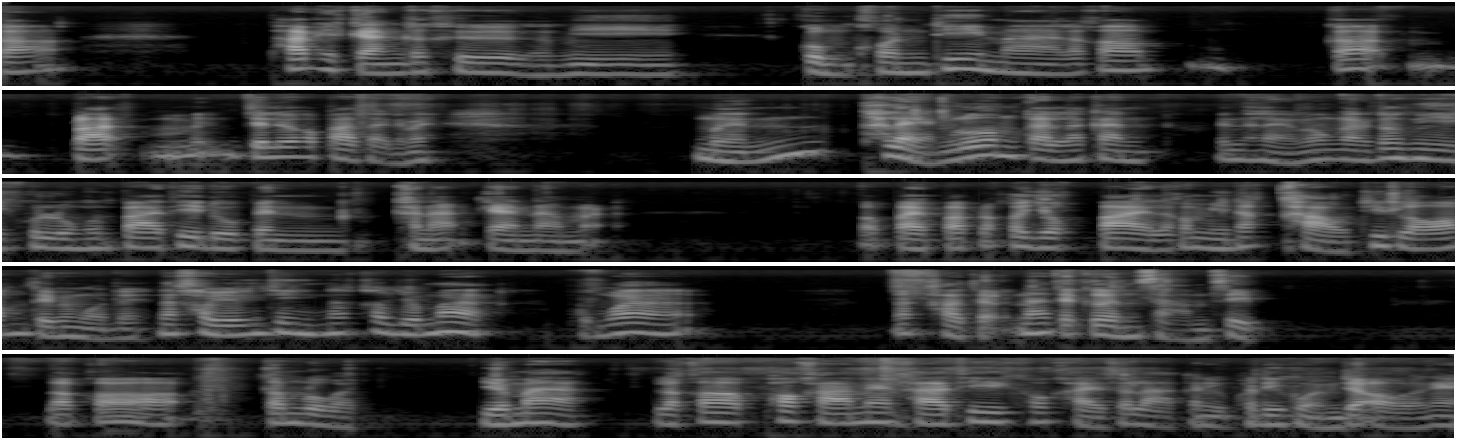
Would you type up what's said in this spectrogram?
ก็ภาพเหตุการณ์ก็คือมีกลุ่มคนที่มาแล้วก็ ก็ปลาจะเรียกว่าปลาใสได้ไหมเหมือนแถลงร่วมกันแล้วกัน เป็นแถลงร่วมกันก็มีคุณลุงคุณป้าที่ดูเป็นคณะแกนนำอะ่ะก็ไปปั๊บแล้วก็ยกป้ายแล้วก็มีนักข่าวที่ล้อมเต็มไปหมดเลยนักข่าวเยอะจริงๆนักข่าวเยอะมาก ผมว่านักข่าวจะน่าจะเกิน 30 แล้วก็ตำรวจเยอะมาก แล้วก็พ่อค้าแม่ค้าที่เขาขายสลากกันอยู่พอดีหวยมันจะออกแล้วไง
